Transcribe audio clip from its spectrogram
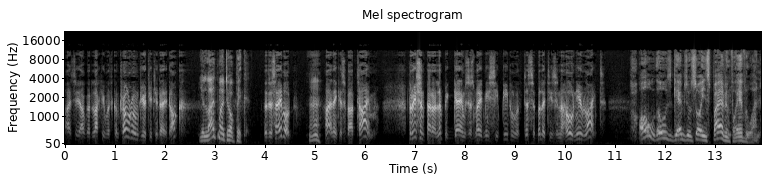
I see I've got lucky with control room duty today, Doc. You like my topic? The disabled. Huh? I think it's about time. The recent Paralympic Games has made me see people with disabilities in a whole new light. Oh, those games were so inspiring for everyone.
